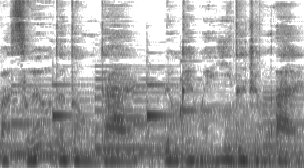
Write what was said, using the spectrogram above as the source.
把所有的等待留给唯一的真爱》。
